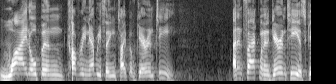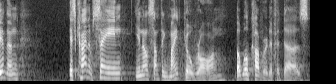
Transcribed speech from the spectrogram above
wide open, covering everything type of guarantee. And in fact, when a guarantee is given, it's kind of saying, you know, something might go wrong, but we'll cover it if it does.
